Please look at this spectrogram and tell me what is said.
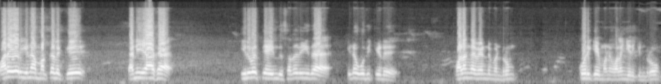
பறையர் இன மக்களுக்கு தனியாக இருபத்தி ஐந்து சதவீத இடஒதுக்கீடு வழங்க வேண்டும் என்றும் கோரிக்கை மனு வழங்கியிருக்கின்றோம்.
